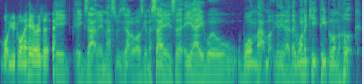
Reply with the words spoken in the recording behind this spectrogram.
what you'd want to hear, is it? Exactly, and that's exactly what I was going to say. Is that EA will want that? You know, they want to keep people on the hook.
